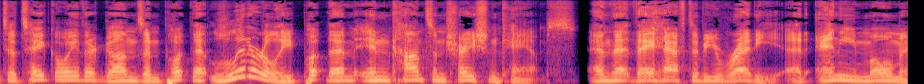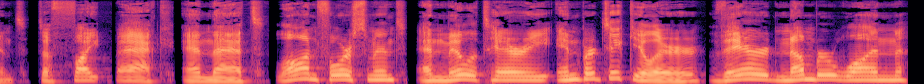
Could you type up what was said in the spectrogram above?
to take away their guns and put that literally put them in concentration camps and that they have to be ready at any moment to fight back and that law enforcement and military in particular their number one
